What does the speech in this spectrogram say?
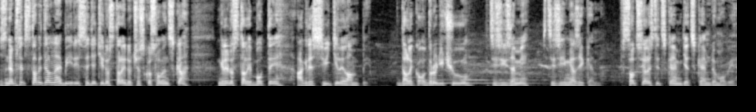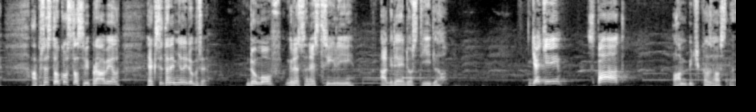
Z nepředstavitelné bídy se děti dostali do Československa, kde dostali boty a kde svítily lampy. Daleko od rodičů, v cizí zemi, s cizím jazykem. V socialistickém dětském domově. A přesto Kostas vyprávěl, jak si tady měli dobře. Domov, kde se nestřílí a kde je dost jídla. Děti, spát! Lampička zhasne.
